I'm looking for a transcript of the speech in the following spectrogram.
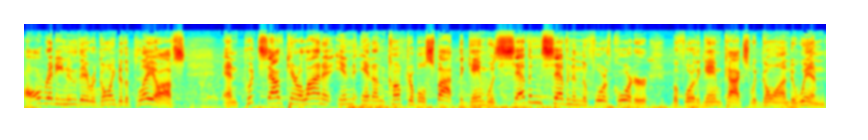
already knew they were going to the playoffs and put South Carolina in an uncomfortable spot. The game was 7 7 in the fourth quarter before the Gamecocks would go on to win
